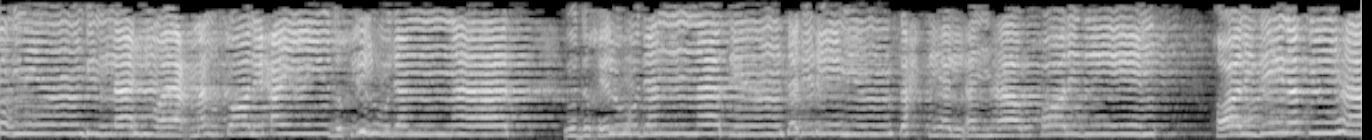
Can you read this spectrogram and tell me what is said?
يؤمن بالله ويعمل صالحا يدخله جنات يدخله جنات تجري تحتها الأنهار خالدين خالدين فيها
